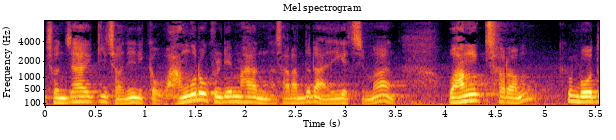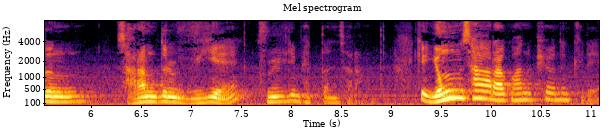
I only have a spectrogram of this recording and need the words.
존재하기 전이니까 왕으로 군림한 사람들은 아니겠지만 왕처럼 그 모든 사람들 위에 군림했던 사람들. 그러니까 용사라고 하는 표현은 그래요.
